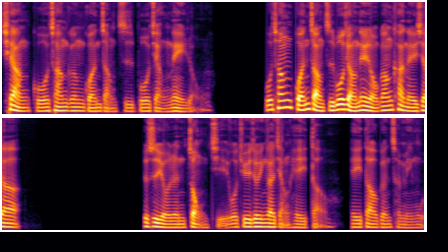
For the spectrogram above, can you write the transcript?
呛国昌跟馆长直播讲内容了。国昌馆长直播讲内容，我刚刚看了一下，就是有人总结，我觉得就应该讲黑道，黑道跟陈明文，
